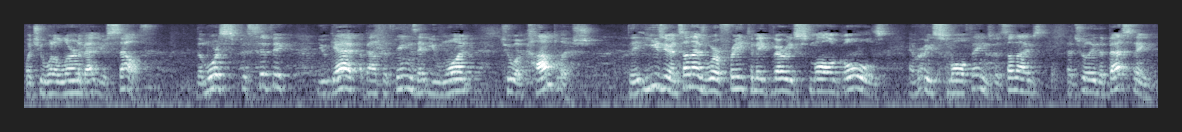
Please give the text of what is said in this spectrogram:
what you want to learn about yourself. The more specific you get about the things that you want to accomplish, the easier. And sometimes we're afraid to make very small goals and very small things, but sometimes that's really the best thing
